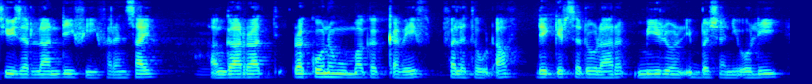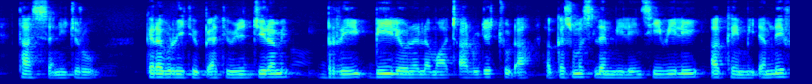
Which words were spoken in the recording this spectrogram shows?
Siwiizerlaandii fi Faransaay hanga har'aatti rakkoo namummaa qaqqabeef fala ta'uudhaaf deeggarsa doolaara miiliyoona dhibba shanii olii taasisanii jiru. Gara birrii Itoophiyaatti yoo jijjiirame birrii biiliyoona lamaa caalu jechuudha. Akkasumas lammiileen siiviilii akka hin miidhamneef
